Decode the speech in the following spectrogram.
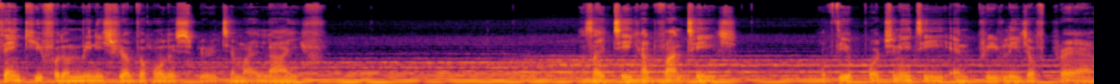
Thank you for the ministry of the Holy Spirit in my life. As I take advantage of the opportunity and privilege of prayer,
